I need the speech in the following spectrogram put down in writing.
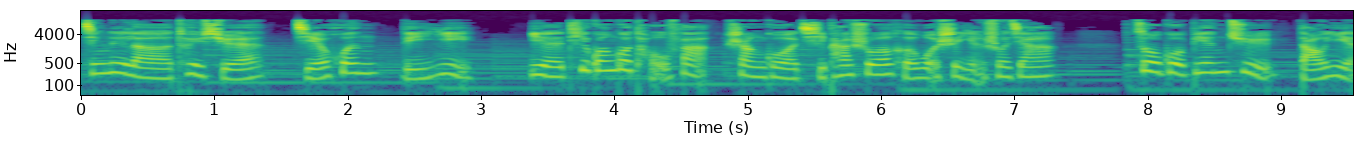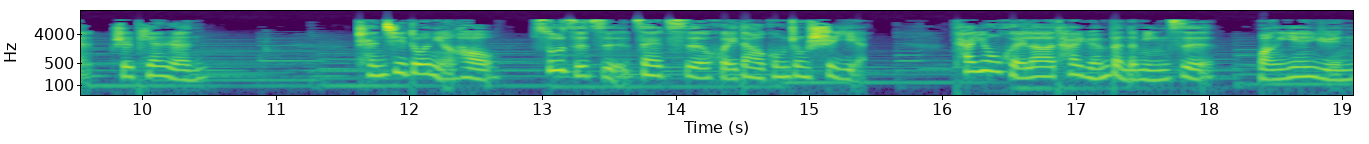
经历了退学、结婚、离异，也剃光过头发，上过《奇葩说》和《我是演说家》，做过编剧、导演、制片人。沉寂多年后，苏子子再次回到公众视野，他用回了他原本的名字王烟云。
